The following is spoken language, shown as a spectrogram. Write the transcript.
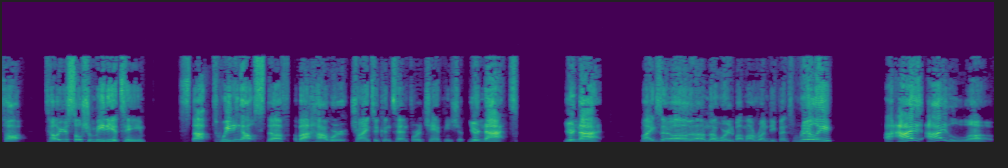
talk. Tell your social media team, stop tweeting out stuff about how we're trying to contend for a championship. You're not. You're not. Mike said, "Oh, I'm not worried about my run defense." Really? I I, I love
